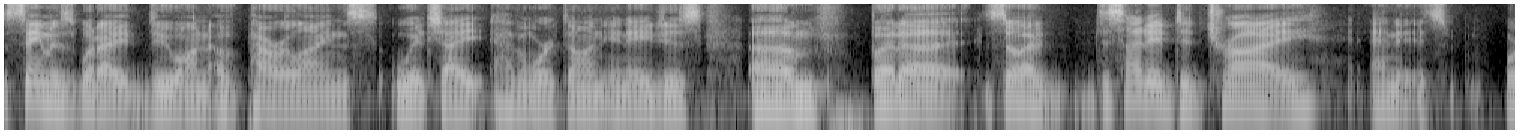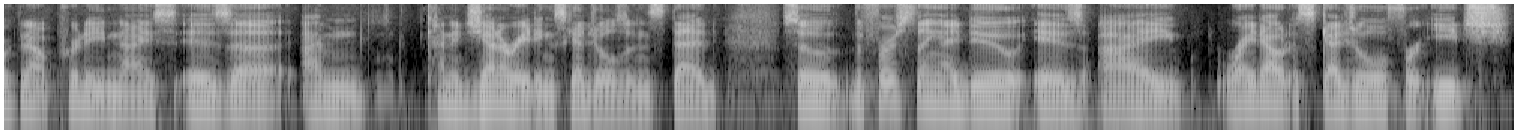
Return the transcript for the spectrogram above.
Same as what I do on of power lines, which I haven't worked on in ages. Um, but uh, so I decided to try, and it's working out pretty nice. Is uh, I'm kind of generating schedules instead. So the first thing I do is I write out a schedule for each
